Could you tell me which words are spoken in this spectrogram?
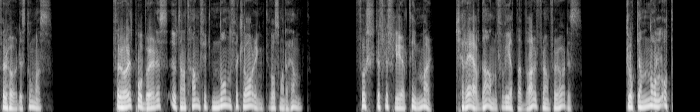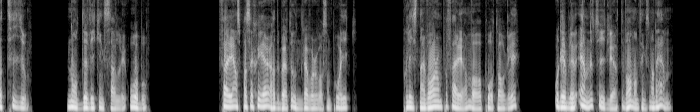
förhördes Thomas. Förhöret påbörjades utan att han fick någon förklaring till vad som hade hänt. Först efter flera timmar krävde han att få veta varför han förhördes. Klockan 08.10 nådde Viking Sally Åbo. Färjans passagerare hade börjat undra vad det var som pågick. Polisnärvaron på färjan var påtaglig och det blev ännu tydligare att det var någonting som hade hänt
